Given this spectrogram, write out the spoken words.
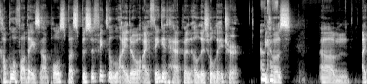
a couple of other examples, but specific to Lido, I think it happened a little later Okay. because um, I,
